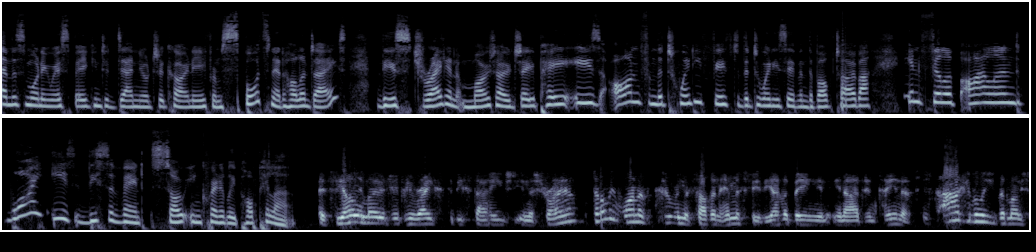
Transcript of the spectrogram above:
And this morning we're speaking to Daniel Ciccone from Sportsnet Holidays. The Australian MotoGP is on from the 25th to the 27th of October in Phillip Island. Why is this event so incredibly popular? It's the only MotoGP race to be staged in Australia. It's only one of two in the Southern Hemisphere, the other being in, in Argentina. It's arguably the most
